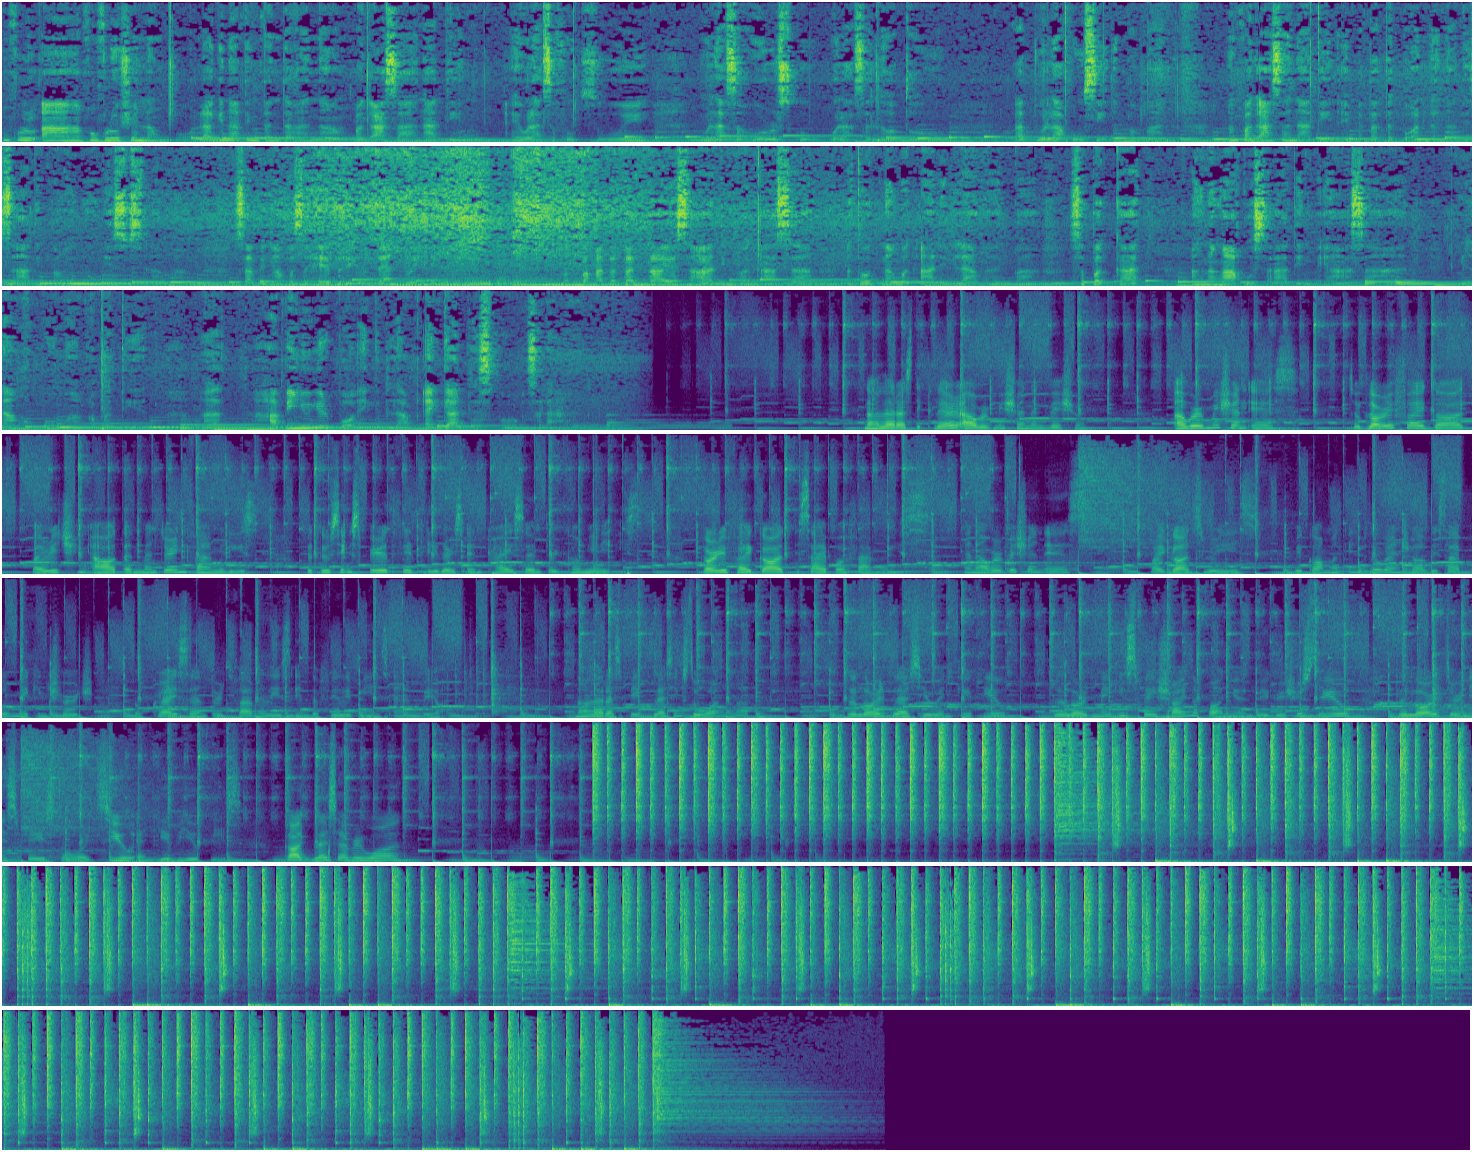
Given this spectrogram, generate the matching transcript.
conclu- uh, conclusion lang po, lagi nating tandaan na ang pag-asa natin ay wala sa feng shui, wala sa horoscope, wala sa loto, at wala kung sino pa. Ang pag-asa natin ay matatagpuan lang natin sa ating Panginoong Yesus lamang. Sabi nga po sa Hebreo 10.23, Magpakatatag tayo sa ating pag-asa at huwag nang mag-alinlangan pa sapagkat ang nangako sa atin may aasahan. Lamang po mga kapatid. At Happy New Year po and good luck and God bless po sa lahat. Now let us declare our mission and vision. Our mission is to glorify God by reaching out and mentoring families, producing spirit-filled leaders and Christ-centered communities. Glorify God, disciple families. And our vision is, by God's grace, to become an influential disciple-making church of Christ-centered families in the Philippines and beyond. Now let us speak blessings to one another. The Lord bless you and keep you. The Lord make his face shine upon you and be gracious to you. The Lord turn his face towards you and give you peace. God bless everyone.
